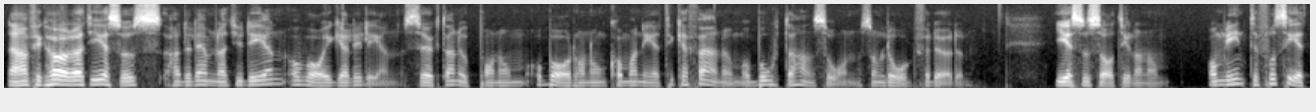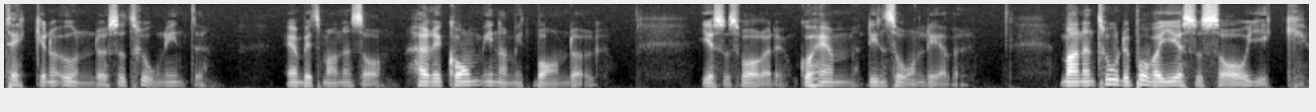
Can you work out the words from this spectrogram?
När han fick höra att Jesus hade lämnat Judeen och var i Galileen sökte han upp honom och bad honom komma ner till Kafarnaum och bota hans son som låg för döden. Jesus sa till honom, om ni inte får se tecken och under så tror ni inte. Ämbetsmannen sa, Herre kom innan mitt barn dör. Jesus svarade, gå hem, din son lever. Mannen trodde på vad Jesus sa och gick.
